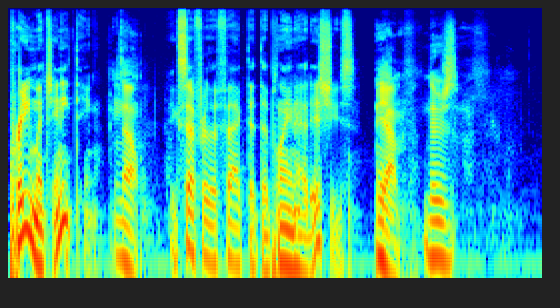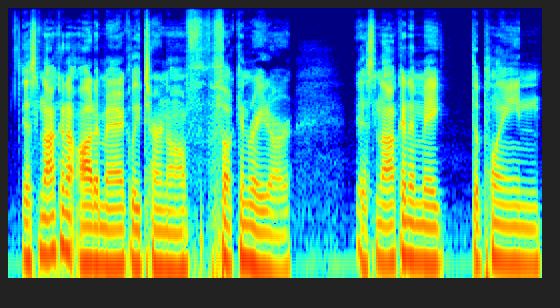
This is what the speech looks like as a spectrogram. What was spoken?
pretty much anything no. except for the fact that the plane had issues. Yeah, there's. It's not going to automatically turn off the fucking radar. It's not going to make the plane,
